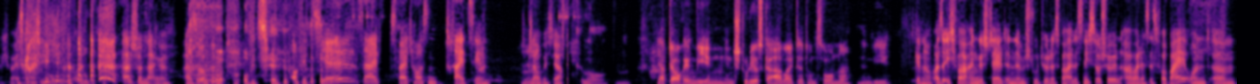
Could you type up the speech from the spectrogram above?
ich weiß gar nicht. Genau, also, ah, schon lange. Also offiziell. Offiziell seit 2013, hm. glaube ich, ja. Genau. Hm. Ihr habt ja auch irgendwie in, in Studios gearbeitet und so, ne? Irgendwie. Genau. Also ich war angestellt in einem Studio, das war alles nicht so schön, aber das ist vorbei und ähm,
